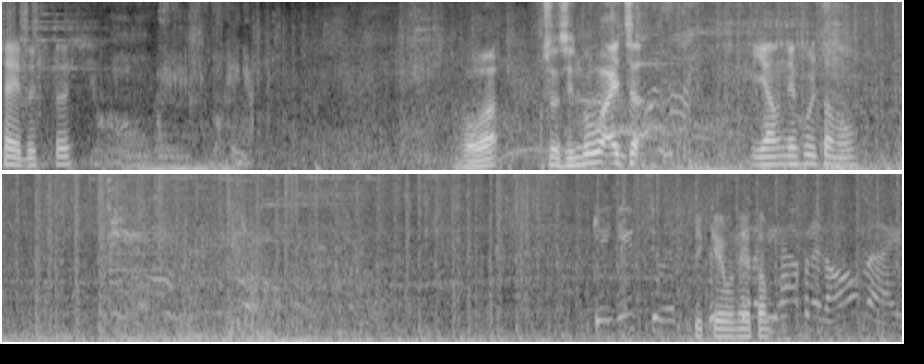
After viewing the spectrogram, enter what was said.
Ще йдуть хтось. О, щось відбувається. Я в них ультанув. Get used to it. Тільки вони там. Be happening all night.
